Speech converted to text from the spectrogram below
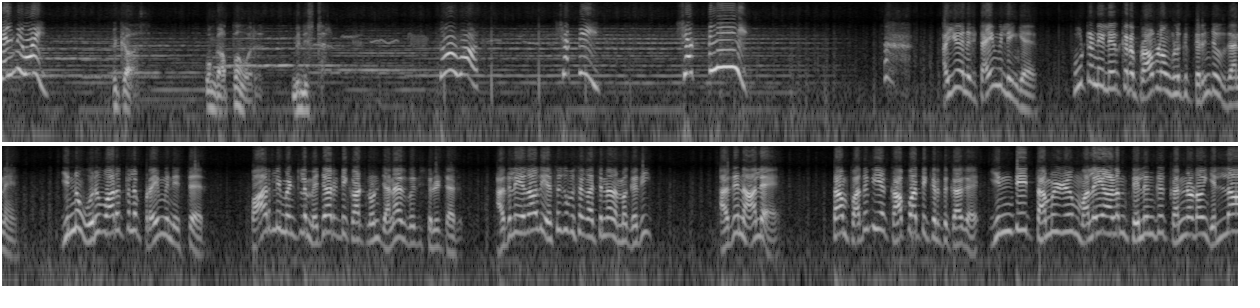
tell me why because உங்க அப்பா ஒரு minister so what Sakthi Sakthi! ஐயோ எனக்கு டைம் இல்லைங்க. கூட்டணியில இருக்கிற ப்ராப்ளம் உங்களுக்கு தெரிஞ்சது தானே இன்னும் ஒரு வாரத்துல பிரைம் மினிஸ்டர் பார்லிமெண்ட்ல மெஜாரிட்டி காட்டணும்னு ஜனாதிபதி சொல்லிட்டாரு. அதுல ஏதாவது எசகு பிசகாச்சுன்னா நம்ம கதி? அதனால தாம் பதவியை காப்பாத்திக்கிறதுக்காக இந்தி தமிழ் மலையாளம் தெலுங்கு கன்னடம் எல்லா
